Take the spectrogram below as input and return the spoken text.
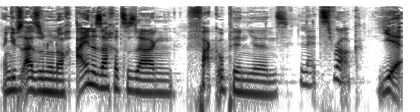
Dann gibt es also nur noch eine Sache zu sagen. Fuck Opinions. Let's rock. Yeah.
